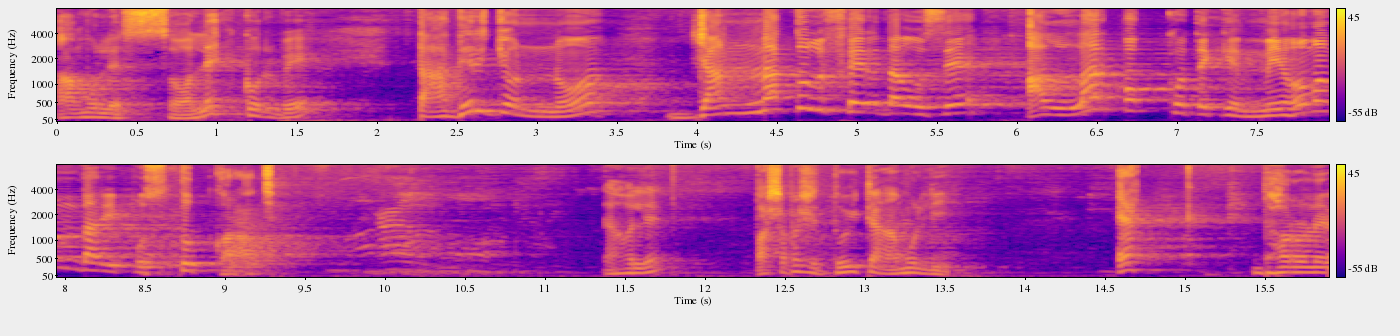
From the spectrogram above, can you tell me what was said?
আমলে সলেহ করবে, তাদের জন্য জান্নাতুল ফেরদাউসে আল্লাহর পক্ষ থেকে মেহমানদারি প্রস্তুত করা আছে। তাহলে পাশাপাশি দুইটা আমলই। এক ধরনের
